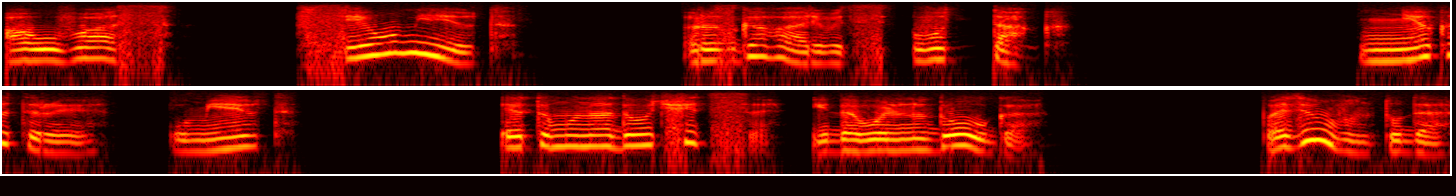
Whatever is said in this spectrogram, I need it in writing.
«А у вас все умеют?» разговаривать вот так. Некоторые умеют. Этому надо учиться, и довольно долго. Пойдем вон туда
